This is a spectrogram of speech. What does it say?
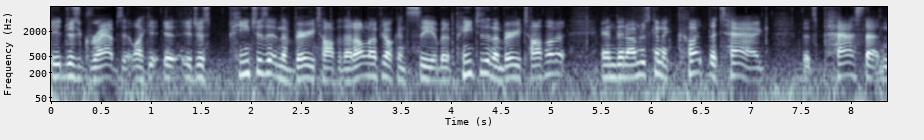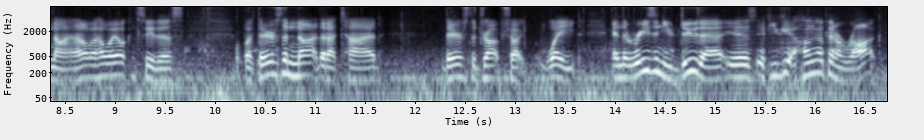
it just grabs it. Like it, it, it, just pinches it in the very top of that. I don't know if y'all can see it, but it pinches it in the very top of it. And then I'm just gonna cut the tag that's past that knot. I don't know how well y'all can see this, but there's the knot that I tied. There's the drop shot weight. And the reason you do that is if you get hung up in a rock,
